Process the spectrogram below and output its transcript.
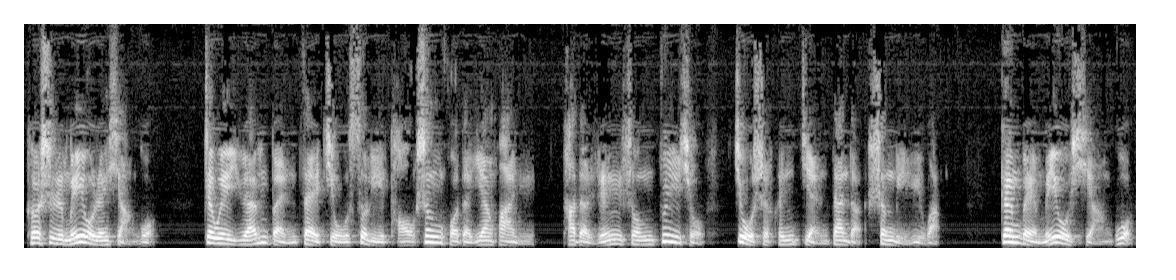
可是没有人想过，这位原本在酒肆里讨生活的烟花女，她的人生追求就是很简单的生理欲望，根本没有想过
